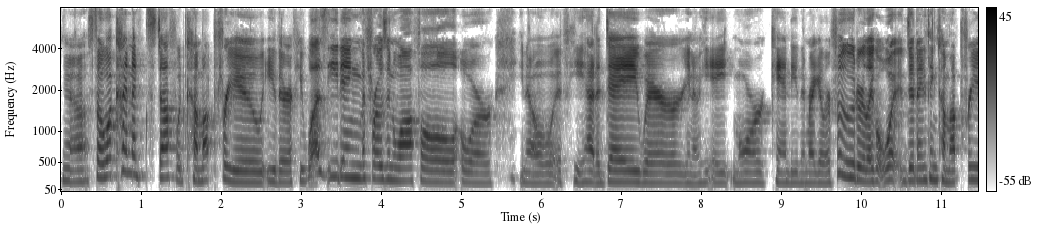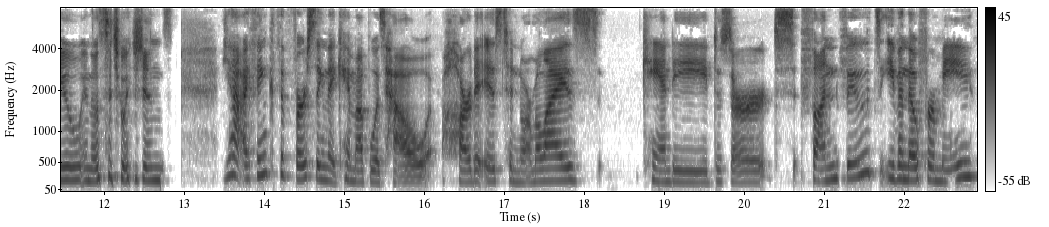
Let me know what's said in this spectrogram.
Yeah. So, what kind of stuff would come up for you, either if he was eating the frozen waffle, or you know, if he had a day where you know he ate more candy than regular food, or like what did anything come up for you in those situations? Yeah, I think the first thing that came up was how hard it is to normalize candy, dessert, fun foods, even though for me,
